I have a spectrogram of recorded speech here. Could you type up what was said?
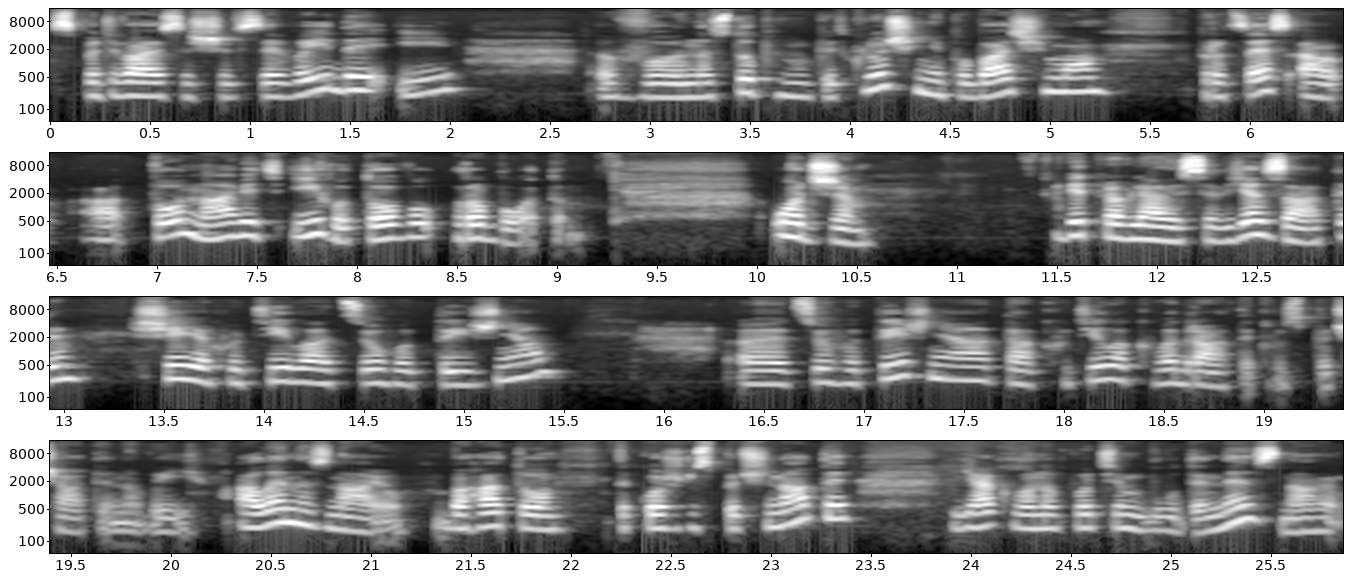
Сподіваюся, що все вийде і в наступному підключенні побачимо процес, а, а то навіть і готову роботу. Отже, відправляюся в'язати. Ще я хотіла цього тижня. е, Цього тижня так, хотіла квадратик розпочати новий, але не знаю. Багато також розпочинати, як воно потім буде. Не знаю.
